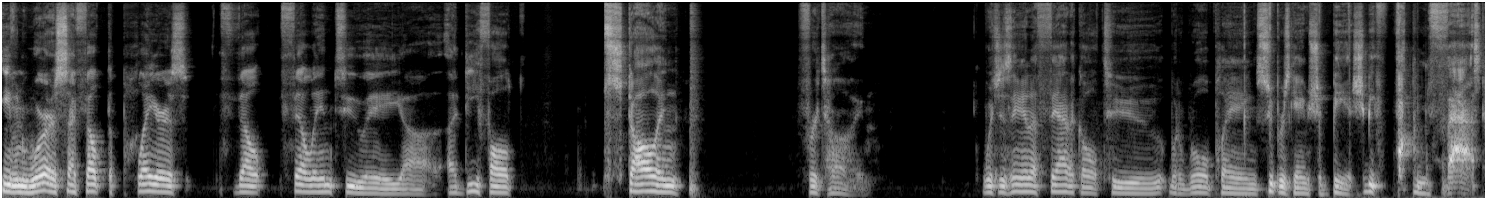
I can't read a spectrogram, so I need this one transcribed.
even worse, I felt the players felt fell into a uh, a default stalling for time, which is antithetical to what a role playing supers game should be. It should be fucking fast,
